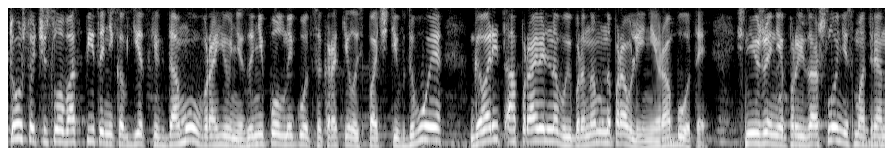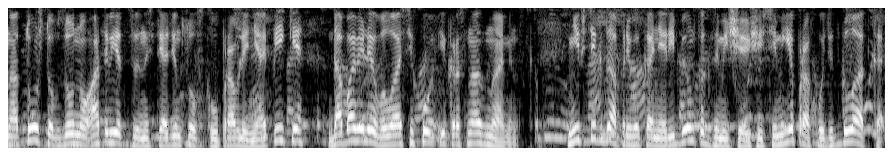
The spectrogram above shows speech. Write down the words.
То, что число воспитанников детских домов в районе за неполный год сократилось почти вдвое, говорит о правильно выбранном направлении работы. Снижение произошло, несмотря на то, что в зону ответственности Одинцовского управления опеки добавили Власиху и Краснознаменск. Не всегда привыкание ребенка к замещающей семье проходит гладко,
